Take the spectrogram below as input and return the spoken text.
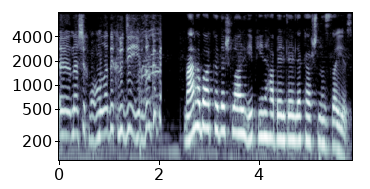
э, наших молодых людей, и вдруг опять Merhaba arkadaşlar, yepyeni haberlerle karşınızdayız.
